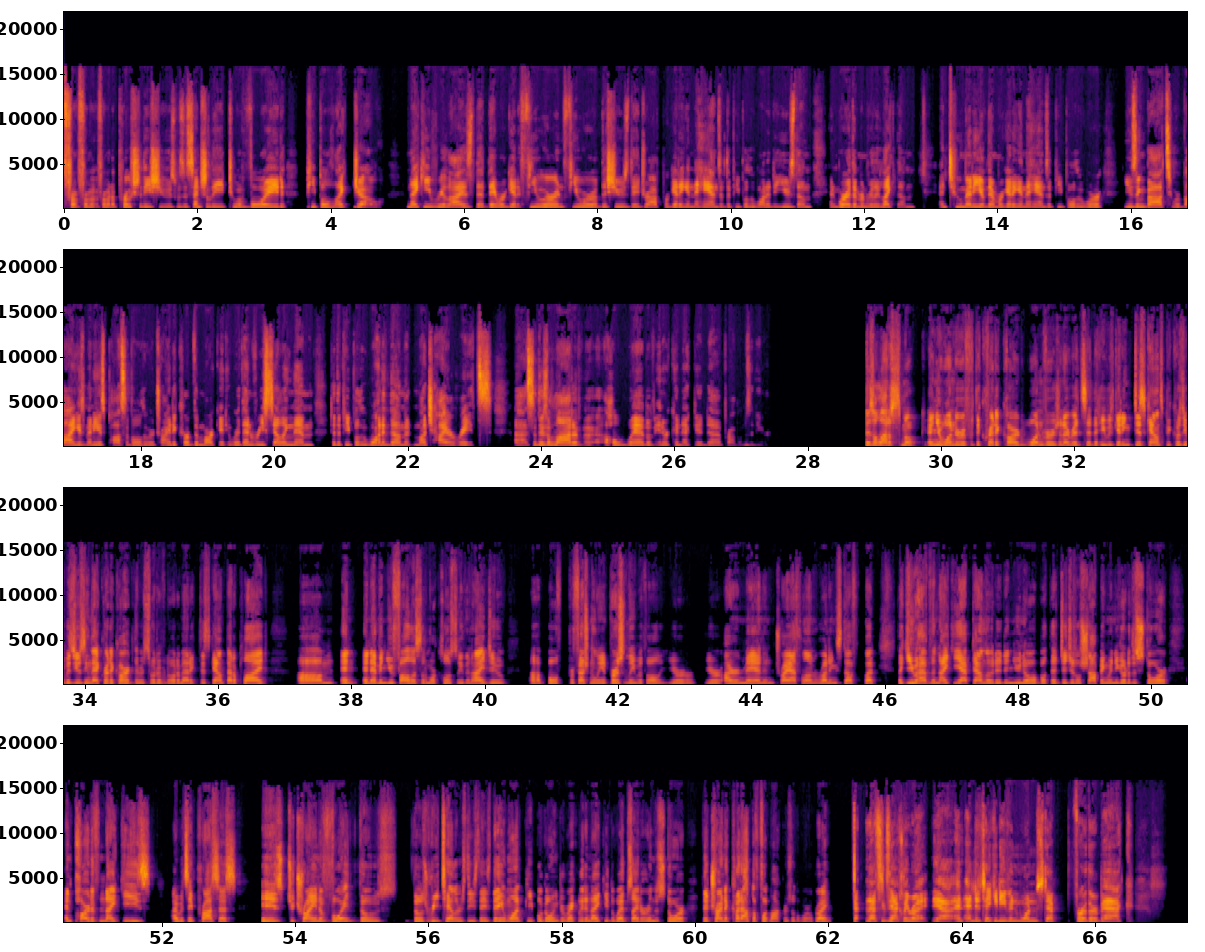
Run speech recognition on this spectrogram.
from, from, from an approach to these shoes was essentially to avoid people like Joe Nike realized that they were getting fewer and fewer of the shoes they dropped were getting in the hands of the people who wanted to use them and wear them and really like them. And too many of them were getting in the hands of people who were using bots, who were buying as many as possible, who were trying to curb the market, who were then reselling them to the people who wanted them at much higher rates. Uh, so there's a lot of a whole web of interconnected uh, problems in here there's a lot of smoke. And you wonder if with the credit card, one version I read said that he was getting discounts because he was using that credit card. There was sort of an automatic discount that applied. Um, and and Eben, you follow us a little more closely than I do, uh, both professionally and personally with all your your Ironman and triathlon running stuff. But like you have the Nike app downloaded and you know about that digital shopping when you go to the store. And part of Nike's, I would say, process is to try and avoid those those retailers these days. They want people going directly to Nike, the website, or in the store. They're trying to cut out the Footlockers of the world, right? That's exactly right. Yeah, and and to take it even one step further back,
